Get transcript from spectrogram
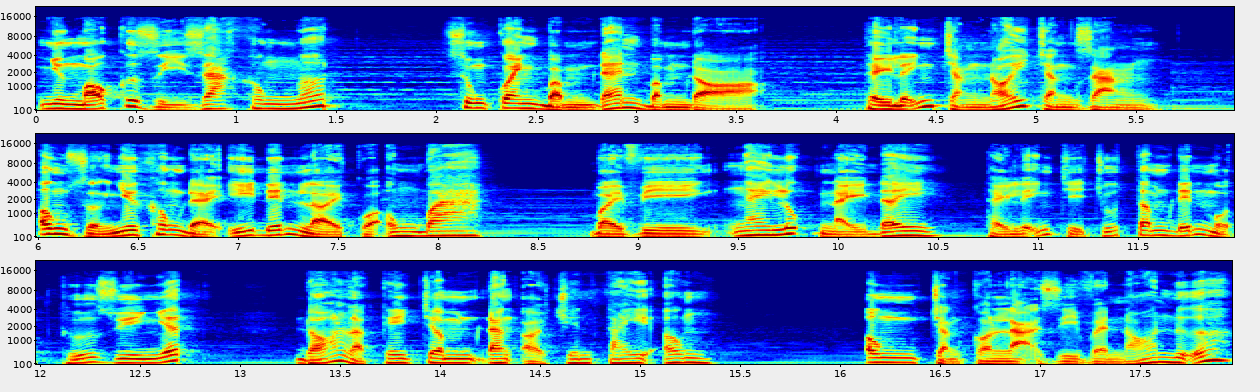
nhưng máu cứ dỉ ra không ngớt. Xung quanh bầm đen bầm đỏ. Thầy lĩnh chẳng nói chẳng rằng. Ông dường như không để ý đến lời của ông ba bởi vì ngay lúc này đây, Thầy lĩnh chỉ chú tâm đến một thứ duy nhất, Đó là cây châm đang ở trên tay ông. Ông chẳng còn lạ gì về nó nữa.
